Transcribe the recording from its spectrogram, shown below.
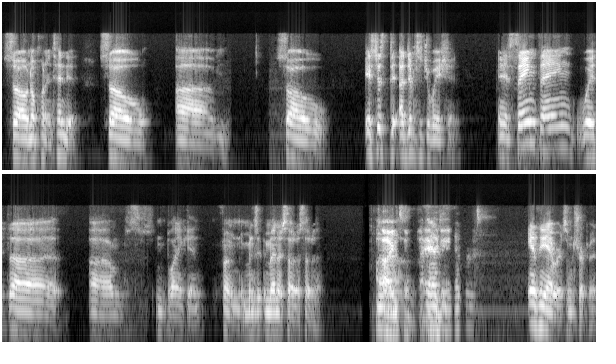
So no pun intended. So um so it's just a different situation. And same thing with uh um blanking from Min- Minnesota, Soda. Uh, you Anthony Edwards. Anthony Edwards. I'm tripping.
